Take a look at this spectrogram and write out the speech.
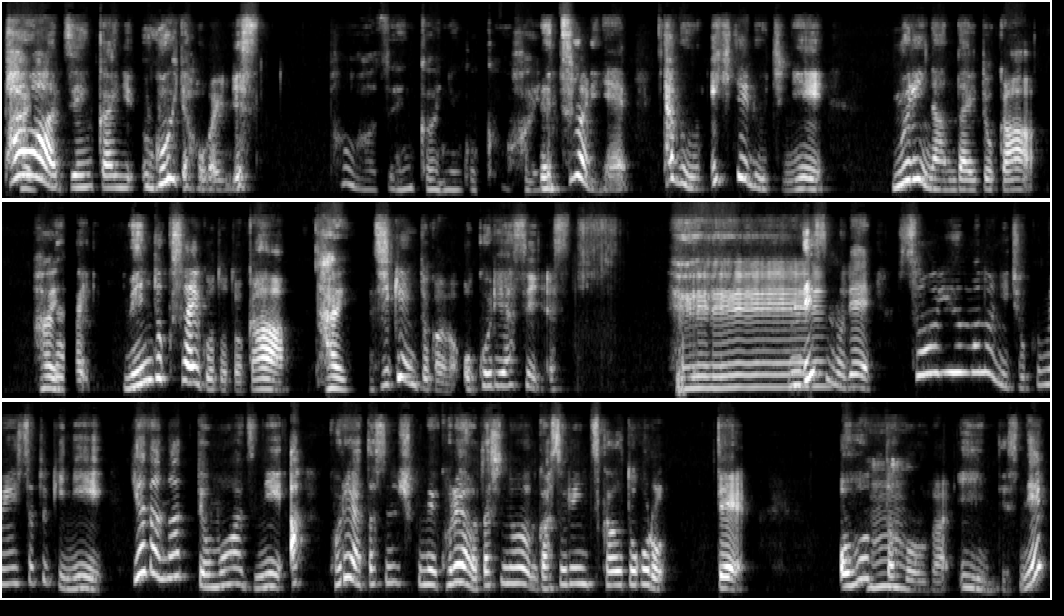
パワー全開に動いた方がいいんです。パワー全開に動く。はい。でつまりね多分生きてるうちに無理難題とか,、はいなん。か面倒くさいこととかはい。事件とかが起こりやすいです。へえ。ですのでそういうものに直面した時に嫌だなって思わずにあこれ私の宿命これは私のガソリン使うところって思った方がいいんですね。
